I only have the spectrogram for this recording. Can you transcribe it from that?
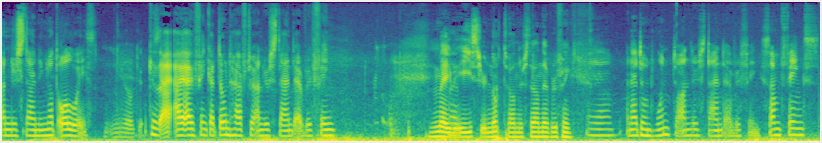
understanding, not always. Yeah, okay. Because I, I, I think I don't have to understand everything. Maybe Right. easier not to understand everything. Yeah, and I don't want to understand everything. Some things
